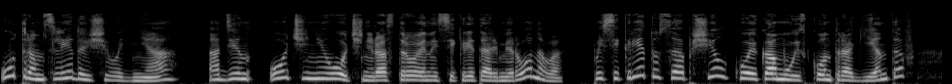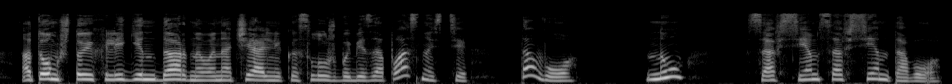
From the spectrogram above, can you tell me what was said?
Утром следующего дня один очень и очень расстроенный секретарь Миронова по секрету сообщил кое-кому из контрагентов о том, что их легендарного начальника службы безопасности того. Ну, совсем-совсем того.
